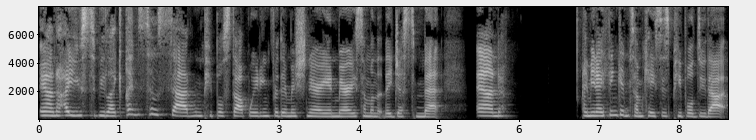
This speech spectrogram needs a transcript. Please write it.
And I used to be like, I'm so sad when people stop waiting for their missionary and marry someone that they just met. And I mean, I think in some cases people do that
